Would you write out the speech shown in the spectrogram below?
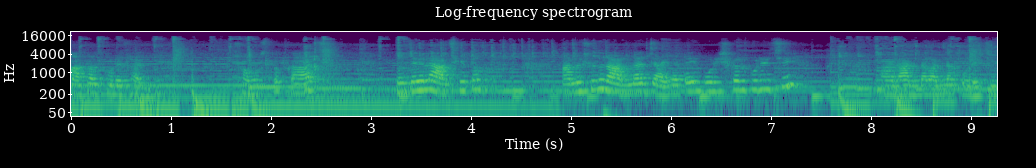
মাথা ধরে থাকবে। সমস্ত কাজ বলতে গেলে আজকে তো আমি শুধু রান্নার জায়গাটাই পরিষ্কার করেছি আর রান্না বান্না করেছি।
